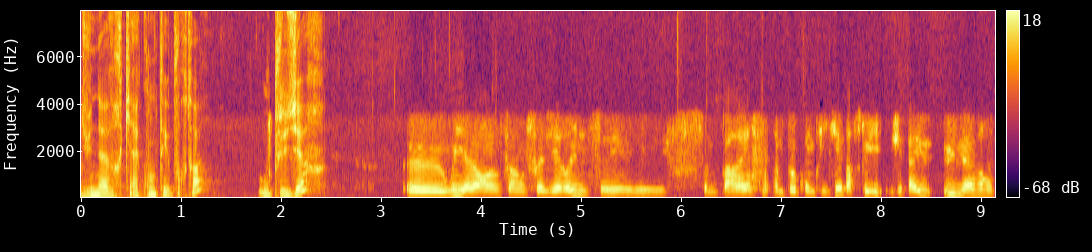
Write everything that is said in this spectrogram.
d'une œuvre qui a compté pour toi? Ou plusieurs? Euh, oui, alors enfin en choisir une, c'est ça me paraît un peu compliqué parce que j'ai pas eu une œuvre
